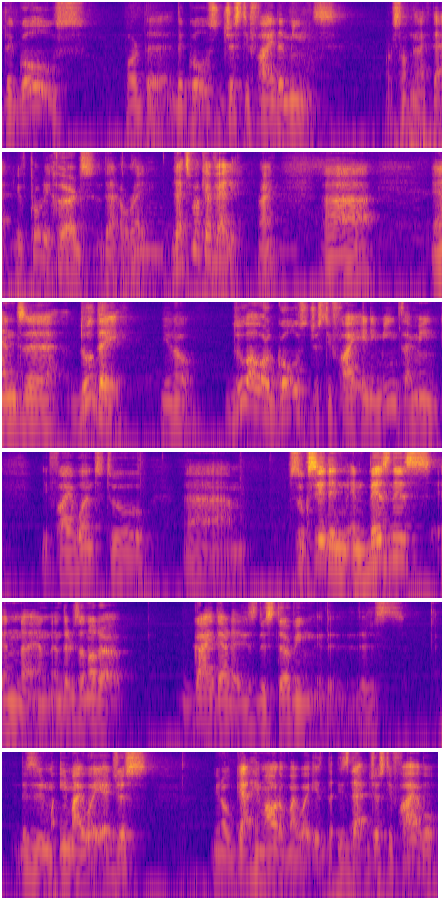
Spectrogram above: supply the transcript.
the goals or the, the goals justify the means or something like that. You've probably heard that already. Mm. That's Machiavelli, right? Uh, and uh, do they, you know, do our goals justify any means? I mean, if I want to um, succeed in, in business and, uh, and, and, there's another guy there that is disturbing, this, this is in my, way, I just, you know, get him out of my way. Is, is that justifiable?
